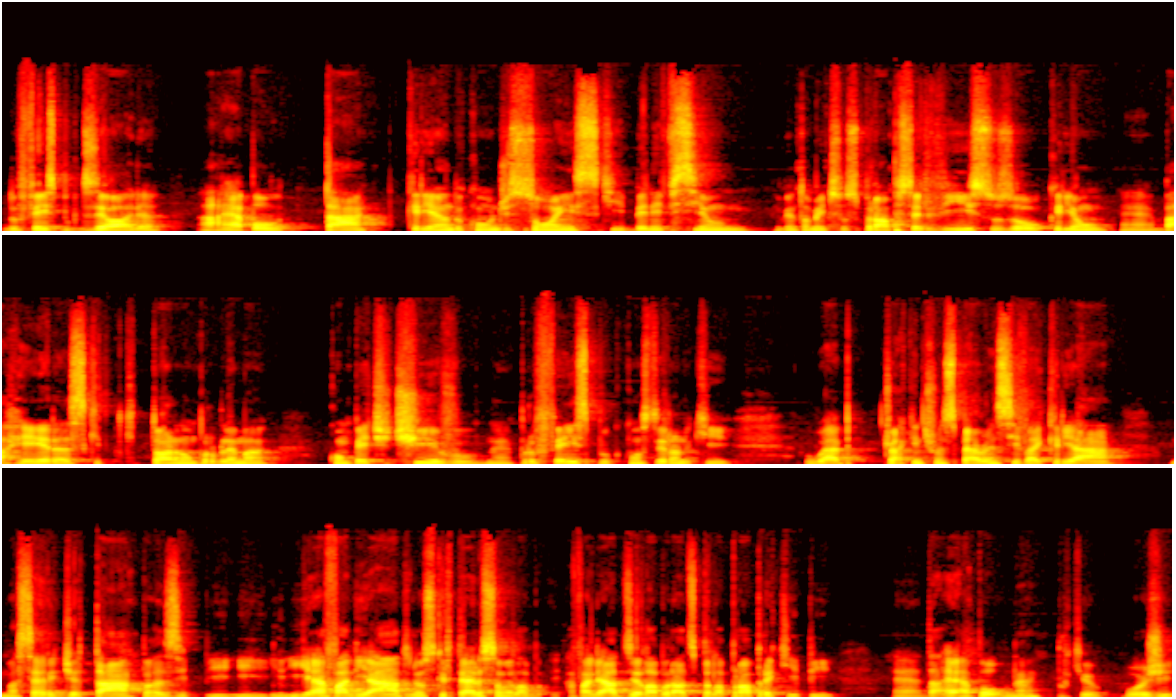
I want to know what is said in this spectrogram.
do Facebook dizer, olha, a Apple está criando condições que beneficiam eventualmente seus próprios serviços ou criam é, barreiras que, que, tornam um problema competitivo né, para o Facebook, considerando que o Web Tracking Transparency vai criar uma série de etapas e, e, e é avaliado, né, os critérios são avaliados e elaborados pela própria equipe é, da Apple, né, porque hoje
